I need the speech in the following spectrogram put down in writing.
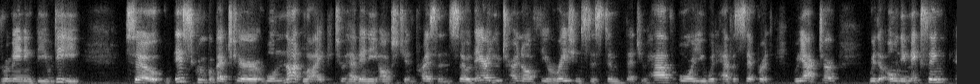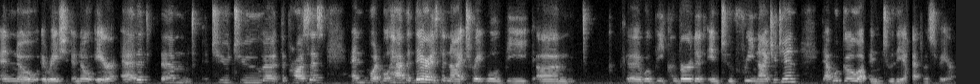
remaining BOD. So this group of bacteria will not like to have any oxygen present. So there you turn off the aeration system that you have, or you would have a separate reactor with only mixing and no aeration, no air added um, to to uh, the process. And what will happen there is the nitrate will be um, uh, will be converted into free nitrogen that will go up into the atmosphere,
